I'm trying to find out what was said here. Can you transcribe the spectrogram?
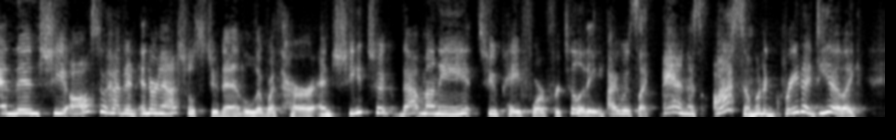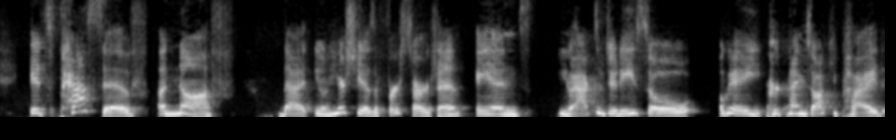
And then she also had an international student live with her and she took that money to pay for fertility. I was like, man, that's awesome. What a great idea. Like, it's passive enough that, you know, here she is a first sergeant and, you know, active duty. So, okay, her time's occupied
